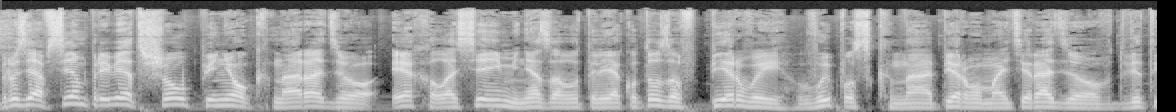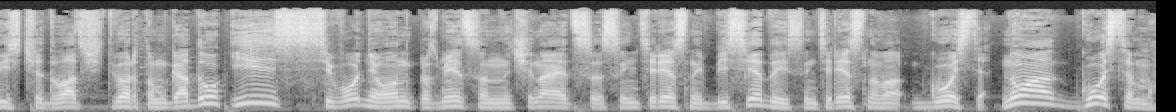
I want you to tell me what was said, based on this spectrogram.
Друзья, всем привет! Шоу «Пенек» на радио «Эхо Лосей». Меня зовут Илья Кутузов. Первый выпуск на первом IT-радио в 2024 году. И сегодня он, разумеется, начинается с интересной беседы и с интересного гостя. Ну а гостем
